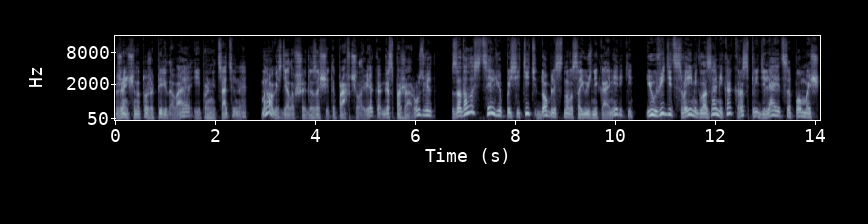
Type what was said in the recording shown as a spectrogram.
женщина тоже передовая и проницательная, много сделавшая для защиты прав человека, госпожа Рузвельт, задалась целью посетить доблестного союзника Америки и увидеть своими глазами, как распределяется помощь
